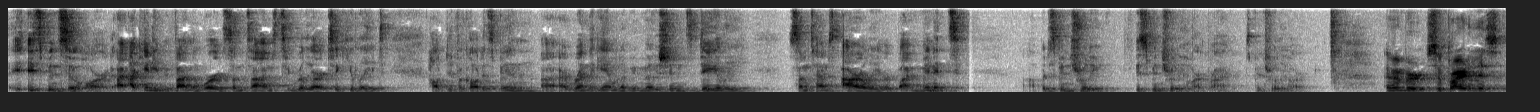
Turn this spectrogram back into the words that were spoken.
it's been so hard. I, I, can't even find the words sometimes to really articulate how difficult it's been. Uh, I run the gamut of emotions daily, sometimes hourly or by minute. Uh, but it's been truly, it's been truly hard, Brian. It's been truly hard. I remember. So prior to this,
